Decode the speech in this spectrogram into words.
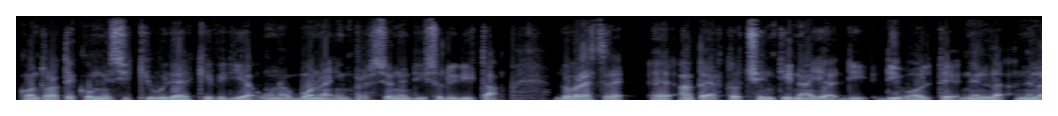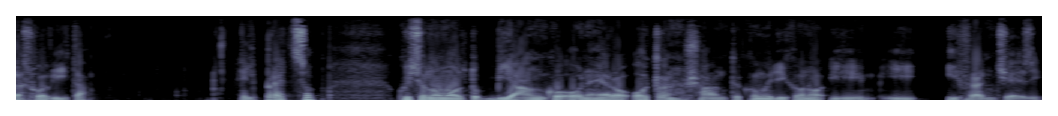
Controllate come si chiude, che vi dia una buona impressione di solidità. Dovrà essere eh, aperto centinaia di, di volte nel, nella sua vita. E il prezzo? Qui sono molto bianco o nero o tranchant, come dicono i, i, i, francesi.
